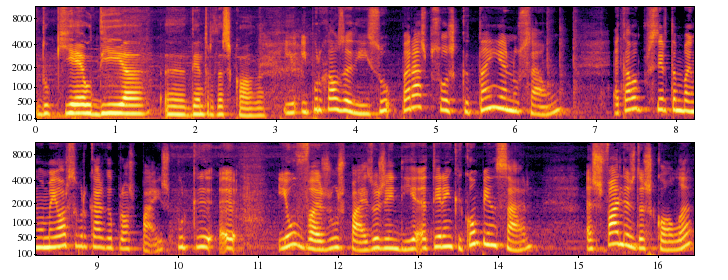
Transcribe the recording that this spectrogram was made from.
do que é o dia eh, dentro da escola. E, e por causa disso, para as pessoas que têm a noção, acaba por ser também uma maior sobrecarga para os pais, porque eh, eu vejo os pais hoje em dia a terem que compensar as falhas da escola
